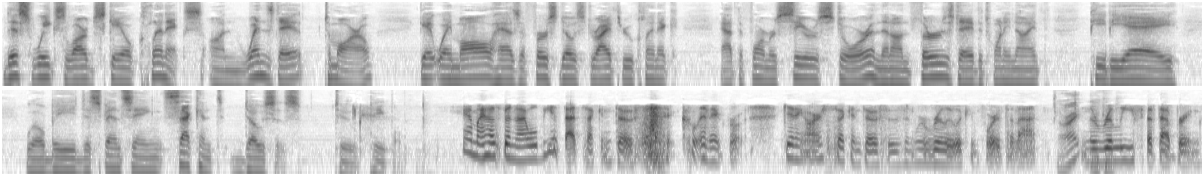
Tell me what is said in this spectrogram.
This week's large scale clinics on Wednesday, tomorrow. Gateway Mall has a first dose drive through clinic at the former Sears store. And then on Thursday, the 29th, PBA will be dispensing second doses to people. Yeah, my husband and I will be at that second dose clinic getting our second doses, and we're really looking forward to that. All right. And the relief that that brings.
